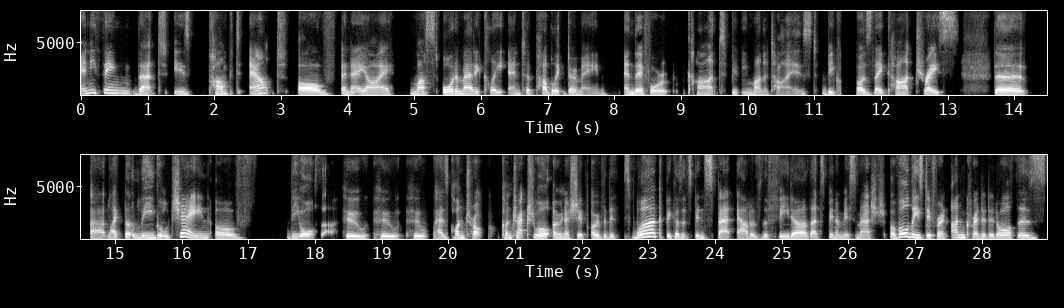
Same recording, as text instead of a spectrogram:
anything that is pumped out of an AI must automatically enter public domain and therefore can't be monetized because they can't trace the uh, like the legal chain of the author who who who has contra- contractual ownership over this work because it's been spat out of the feeder that's been a mismatch of all these different uncredited authors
